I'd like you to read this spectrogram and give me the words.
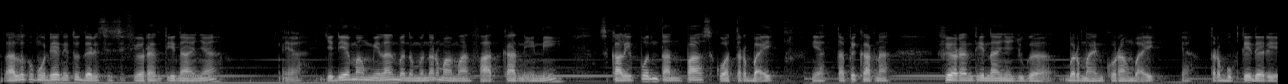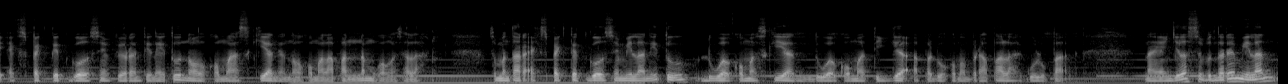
Lalu kemudian itu dari sisi Fiorentinanya ya. Jadi emang Milan benar-benar memanfaatkan ini sekalipun tanpa skuad terbaik ya, tapi karena Fiorentinanya juga bermain kurang baik ya. Terbukti dari expected goalsnya Fiorentina itu 0, sekian ya 0,86 kalau nggak salah. Sementara expected goalsnya Milan itu 2, sekian, 2,3 apa 2, berapa lah, gue lupa. Nah yang jelas sebenarnya Milan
